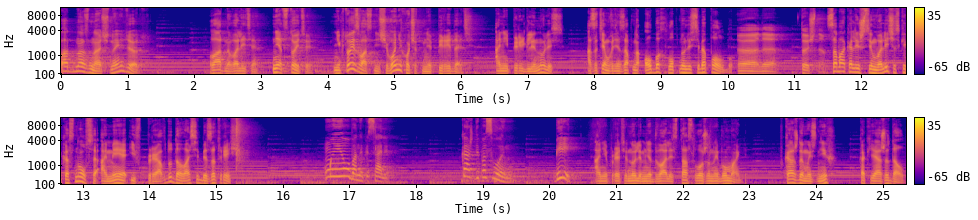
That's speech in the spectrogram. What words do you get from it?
однозначно идет». «Ладно, валите. Нет, стойте. Никто из вас ничего не хочет мне передать?» Они переглянулись, а затем внезапно оба хлопнули себя по лбу. А, да, точно. Собака лишь символически коснулся, а Мея и вправду дала себе затрещину. Мы оба написали. Каждый по-своему. Бери. Они протянули мне два листа сложенной бумаги. В каждом из них, как я ожидал,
